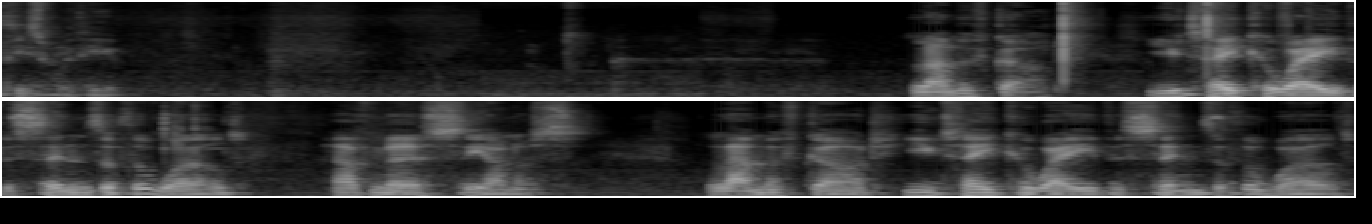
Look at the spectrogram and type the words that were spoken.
Peace be with you. Lamb of God, you take away the sins of the world, have mercy on us. Lamb of God, you take away the sins of the world,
